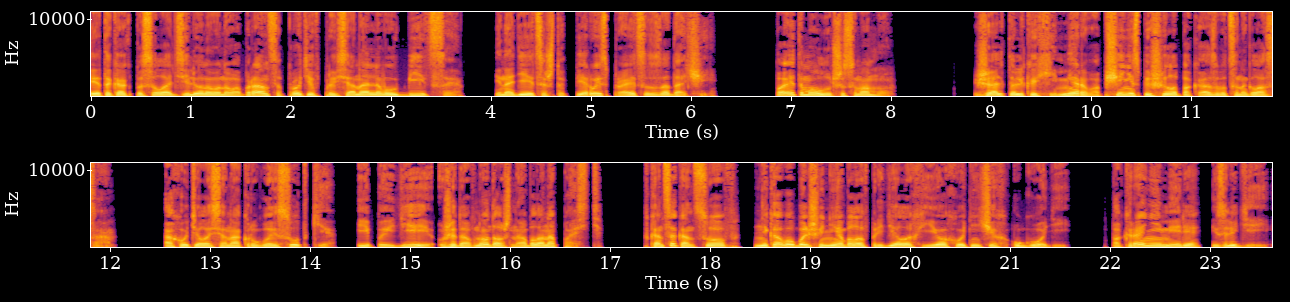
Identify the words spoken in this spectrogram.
Это как посылать зеленого новобранца против профессионального убийцы и надеяться, что первый справится с задачей. Поэтому лучше самому. Жаль только Химера вообще не спешила показываться на глаза. Охотилась она круглые сутки и, по идее, уже давно должна была напасть. В конце концов, никого больше не было в пределах ее охотничьих угодий, по крайней мере, из людей.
